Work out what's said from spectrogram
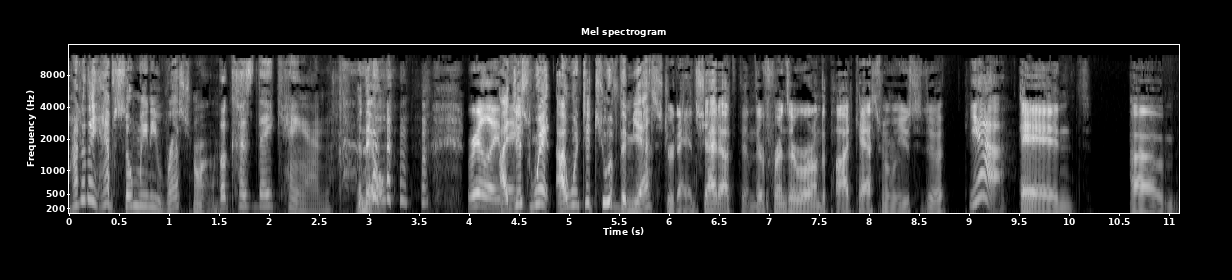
How do they have so many restaurants? because they can And they all, really I they- just went. I went to two of them yesterday, and shout out to them. They're friends that were on the podcast when we used to do it. yeah And um,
